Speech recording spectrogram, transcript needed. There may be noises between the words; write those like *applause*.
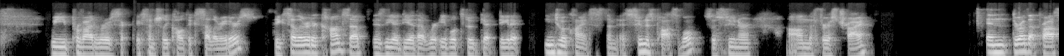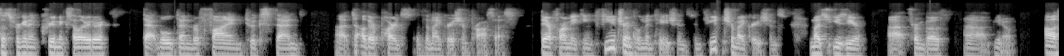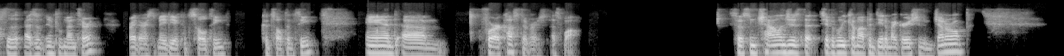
we provide what are essentially called accelerators. The accelerator concept is the idea that we're able to get data into a client system as soon as possible, so sooner on the first try. And throughout that process, we're going to create an accelerator that will then refine to extend uh, to other parts of the migration process, therefore making future implementations and future migrations much easier uh, from both, uh, you know, us as an implementer, right, or as maybe a consulting consultancy, and um, for our customers as well. So some challenges that typically come up in data migration in general.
